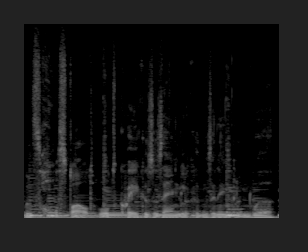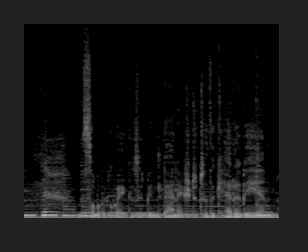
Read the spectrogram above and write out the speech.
were as hostile towards Quakers as Anglicans in England were, and some of the Quakers had been banished to the Caribbean.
